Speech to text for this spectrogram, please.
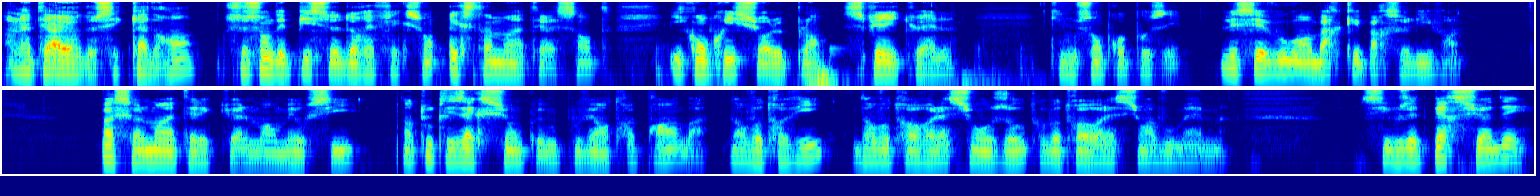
à l'intérieur de ces cadrans, ce sont des pistes de réflexion extrêmement intéressantes, y compris sur le plan spirituel, qui nous sont proposées. Laissez-vous embarquer par ce livre, pas seulement intellectuellement, mais aussi dans toutes les actions que vous pouvez entreprendre dans votre vie, dans votre relation aux autres, votre relation à vous-même si vous êtes persuadé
